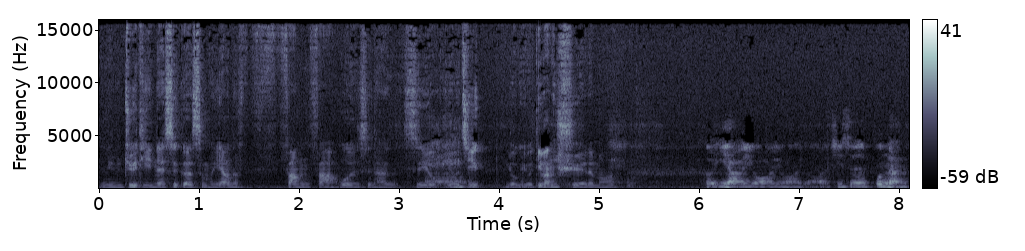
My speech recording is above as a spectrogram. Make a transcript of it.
你们具体那是个什么样的方法，或者是他是有有机有有地方学的吗？可以啊，有啊，有啊，有啊。其实不难。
